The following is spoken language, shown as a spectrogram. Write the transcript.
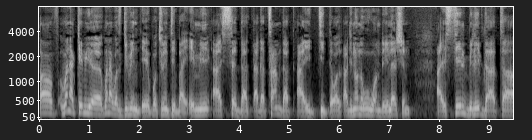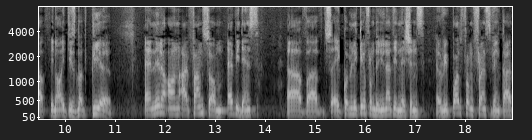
Uh, when I came here, when I was given the opportunity by Amy, I said that at the time that I did, I did not know who won the election. I still believe that uh, you know it is not clear. And later on, I found some evidence of uh, a communique from the United Nations, a report from France 24.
